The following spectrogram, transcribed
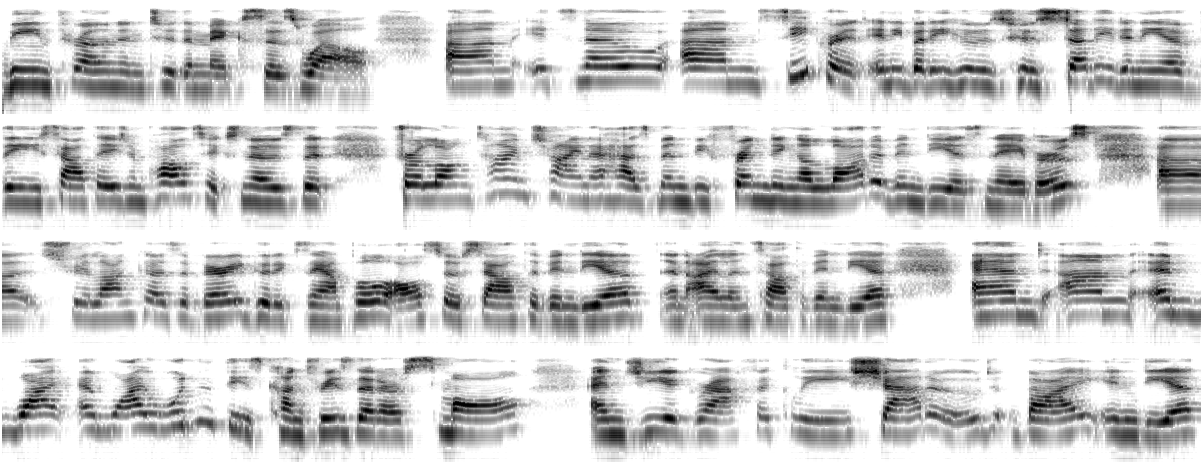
being thrown into the mix as well. Um, it's no um, secret. Anybody who's who's studied any of the South Asian politics knows that for a long time China has been befriending a lot of India's neighbors. Uh, Sri Lanka is a very good example, also south of India, an island south of India, and um, and why and why wouldn't these countries that are small and geographically shadowed by India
